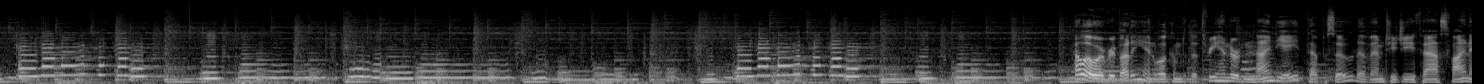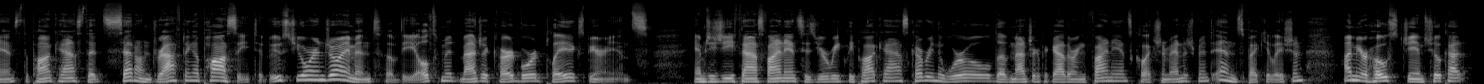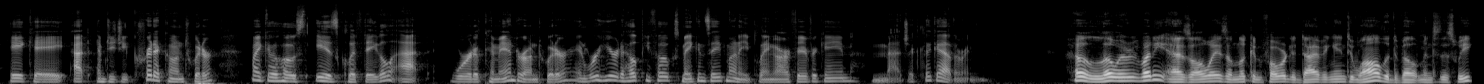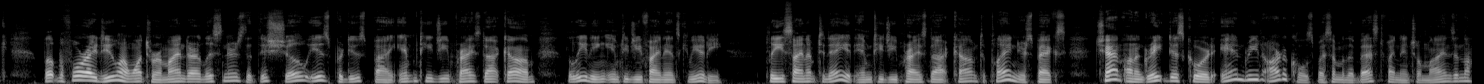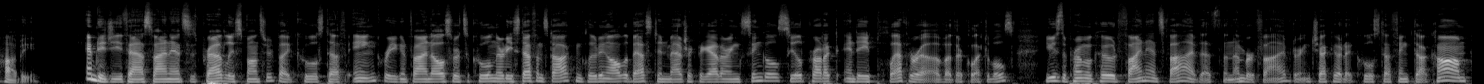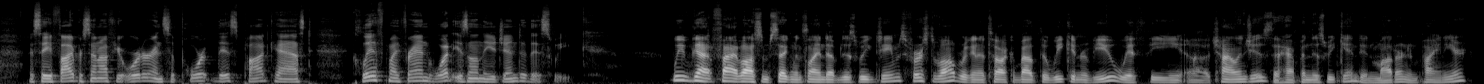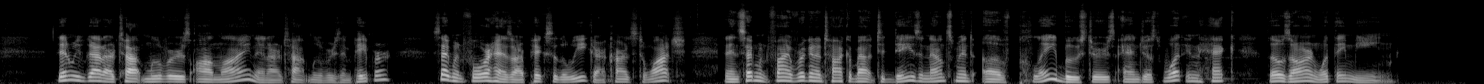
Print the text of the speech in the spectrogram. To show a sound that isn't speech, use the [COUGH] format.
Mm-hmm. Hello, everybody, and welcome to the 398th episode of MTG Fast Finance, the podcast that's set on drafting a posse to boost your enjoyment of the ultimate Magic cardboard play experience. MTG Fast Finance is your weekly podcast covering the world of Magic the Gathering finance, collection management, and speculation. I'm your host, James Chilcott, aka at MTG Critic on Twitter. My co host is Cliff Daigle at Word of Commander on Twitter, and we're here to help you folks make and save money playing our favorite game, Magic the Gathering. Hello, everybody. As always, I'm looking forward to diving into all the developments this week. But before I do, I want to remind our listeners that this show is produced by MTGPrice.com, the leading MTG finance community. Please sign up today at MTGPrice.com to plan your specs, chat on a great Discord, and read articles by some of the best financial minds in the hobby. MTG Fast Finance is proudly sponsored by Cool Stuff Inc., where you can find all sorts of cool, nerdy stuff in stock, including all the best in Magic the Gathering singles, sealed product, and a plethora of other collectibles. Use the promo code FINANCE5, that's the number 5, during checkout at CoolStuffInc.com to save 5% off your order and support this podcast. Cliff, my friend, what is on the agenda this week? We've got five awesome segments lined up this week, James. First of all, we're going to talk about the weekend review with the uh, challenges that happened this weekend in Modern and Pioneer. Then we've got our top movers online and our top movers in paper. Segment four has our picks of the week, our cards to watch. And in segment five, we're going to talk about today's announcement of play boosters and just what in heck those are and what they mean.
